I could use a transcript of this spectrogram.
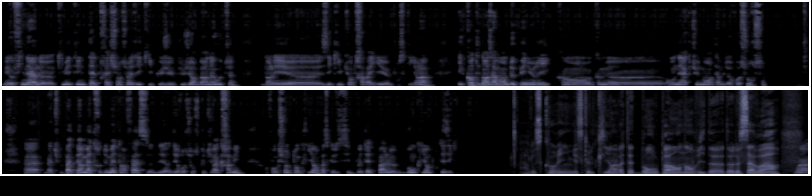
mais au final, euh, qui mettait une telle pression sur les équipes que j'ai eu plusieurs burn-out dans les euh, équipes qui ont travaillé pour ce client-là. Et quand tu es dans un monde de pénurie, comme on est actuellement en termes de ressources, bah, tu peux pas te permettre de mettre en face des, des, ressources que tu vas cramer en fonction de ton client parce que c'est peut-être pas le bon client pour tes équipes. Alors le scoring, est-ce que le client va être bon ou pas? On a envie de, le savoir. D'un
